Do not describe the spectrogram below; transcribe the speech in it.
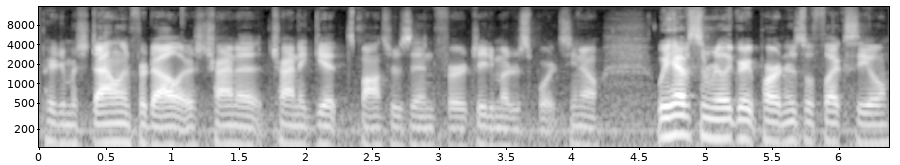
pretty much dialing for dollars, trying to trying to get sponsors in for JD Motorsports. You know, we have some really great partners with Flex Seal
